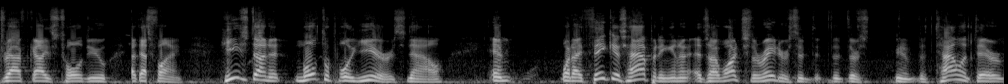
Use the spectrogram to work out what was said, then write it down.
draft guys told you. That's fine. He's done it multiple years now, and what I think is happening, and as I watch the Raiders, th- th- there's you know the talent there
